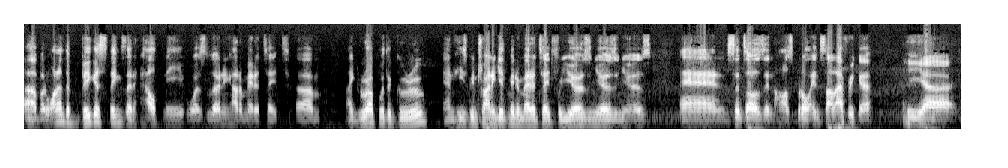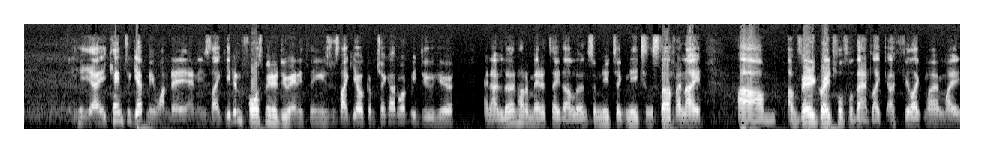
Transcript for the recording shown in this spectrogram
Uh, but one of the biggest things that helped me was learning how to meditate. Um, I grew up with a guru, and he's been trying to get me to meditate for years and years and years. And since I was in hospital in South Africa, he uh, he, uh, he came to get me one day, and he's like, he didn't force me to do anything. He's just like, yo, come check out what we do here. And I learned how to meditate. I learned some new techniques and stuff, and I um, I'm very grateful for that. Like I feel like my my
